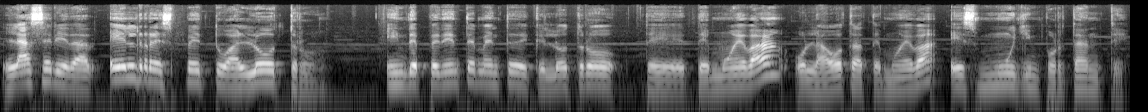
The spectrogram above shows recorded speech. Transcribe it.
la seriedad, el respeto al otro, independientemente de que el otro te, te, mueva o la otra te mueva, es muy importante.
